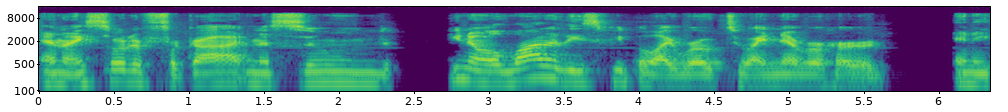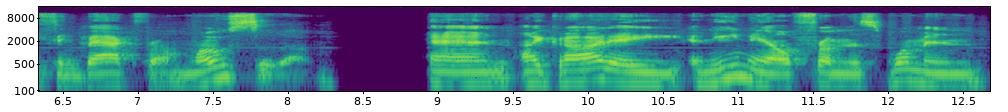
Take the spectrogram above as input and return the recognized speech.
and I sort of forgot and assumed, you know, a lot of these people I wrote to, I never heard anything back from, most of them. And I got a an email from this woman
